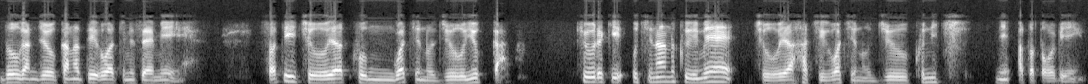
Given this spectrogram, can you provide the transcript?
動画中かなてうわちみせみ。さて、昼夜9月の14日。旧暦うちなぬくいめ、昼夜8月の19日にあたとびん。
